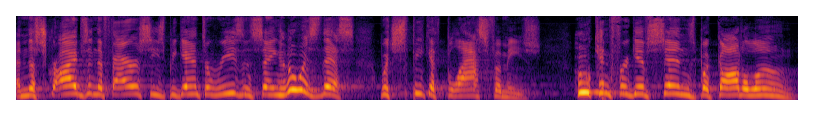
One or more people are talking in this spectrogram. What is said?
And the scribes and the Pharisees began to reason, saying, Who is this which speaketh blasphemies? Who can forgive sins but God alone?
